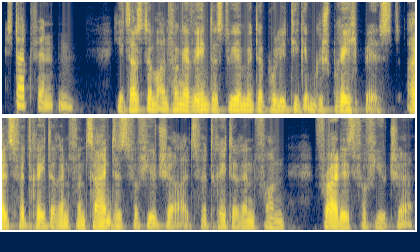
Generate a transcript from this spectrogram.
stattfinden. Jetzt hast du am Anfang erwähnt, dass du ja mit der Politik im Gespräch bist, als Vertreterin von Scientists for Future, als Vertreterin von Fridays for Future.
